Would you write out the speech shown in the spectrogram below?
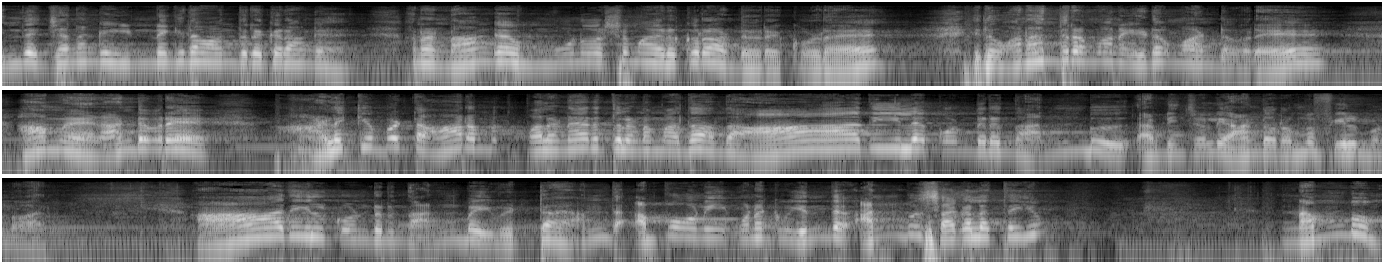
இந்த ஜனங்க இன்னைக்கு தான் வந்திருக்கிறாங்க. ஆனா நாங்க மூணு வருஷமா இருக்கிறோம் ஆண்டவரே கூட. இது வனாந்திரமான இடம் ஆண்டவரே. ஆமே ஆண்டவரே அழைக்கப்பட்ட ஆரம்ப பல நேரத்துல நம்ம தான் அந்த ஆதியில கொண்டிருந்த அன்பு அப்படின்னு சொல்லி ஆண்டவர் ரொம்ப ஃபீல் பண்ணுவார். ஆதியில் கொண்டிருந்த அன்பை விட்ட அந்த அப்போ நீ உனக்கு எந்த அன்பு சகலத்தையும் நம்பும்.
